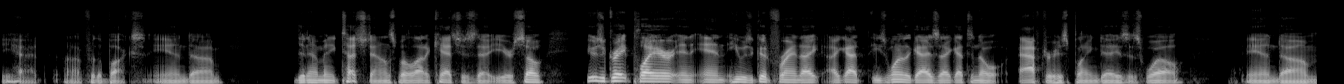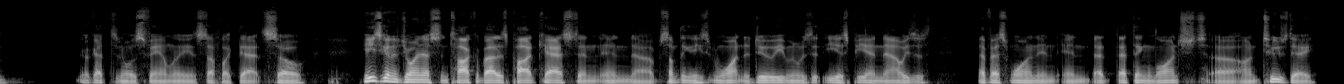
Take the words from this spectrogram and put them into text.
he had uh, for the Bucs, and um, didn't have many touchdowns, but a lot of catches that year. So he was a great player, and, and he was a good friend. I, I got he's one of the guys I got to know after his playing days as well, and um, you know, got to know his family and stuff like that. So he's going to join us and talk about his podcast and and uh, something he's been wanting to do. Even was at ESPN. Now he's a FS1, and and that that thing launched uh, on Tuesday,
